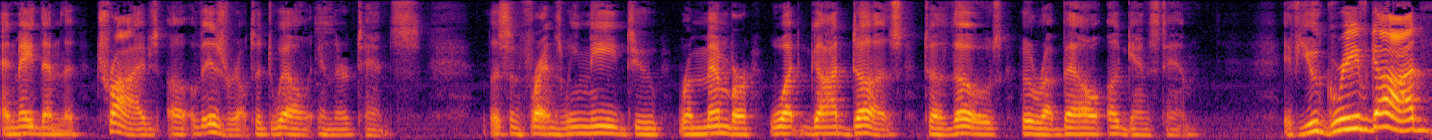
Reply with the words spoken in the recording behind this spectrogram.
and made them the tribes of Israel to dwell in their tents. Listen, friends, we need to remember what God does to those who rebel against Him. If you grieve God,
